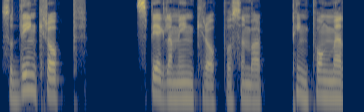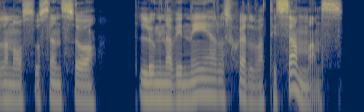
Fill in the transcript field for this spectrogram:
Så din kropp speglar min kropp och sen bara pingpong mellan oss och sen så lugnar vi ner oss själva tillsammans.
